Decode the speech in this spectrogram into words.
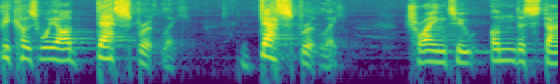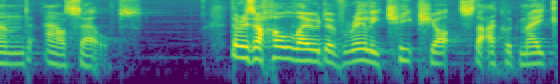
Because we are desperately, desperately trying to understand ourselves. There is a whole load of really cheap shots that I could make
